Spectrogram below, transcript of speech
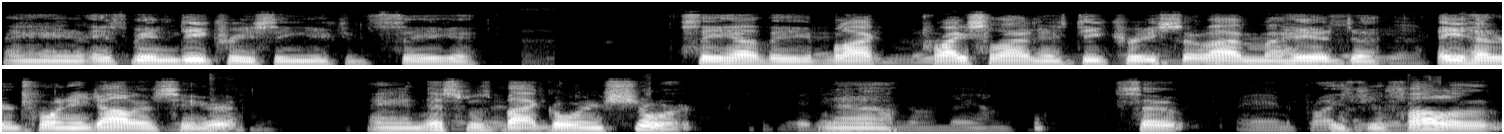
And it's been decreasing, you can see. Uh, see how the black price line has decreased. So I'm ahead See, uh, uh, $820 here. And this was by going short. Now, getting gone down. So And the price if you follow,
